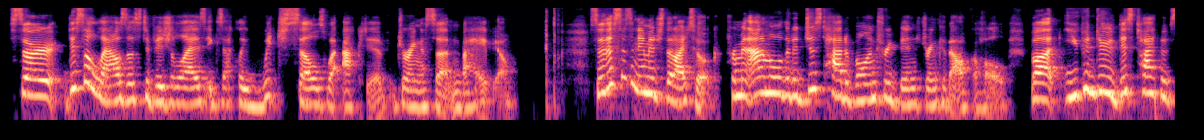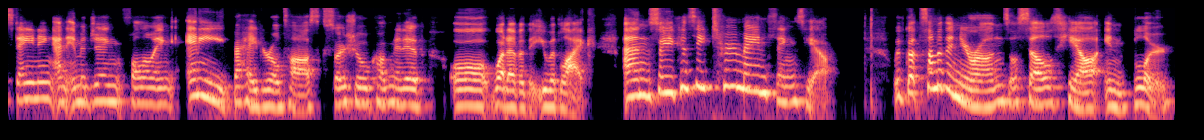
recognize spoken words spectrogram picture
So this allows us to visualize exactly which cells were active during a certain behavior. So this is an image that I took from an animal that had just had a voluntary binge drink of alcohol, but you can do this type of staining and imaging following any behavioral task, social, cognitive, or whatever that you would like. And so you can see two main things here. We've got some of the neurons or cells here in blue.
